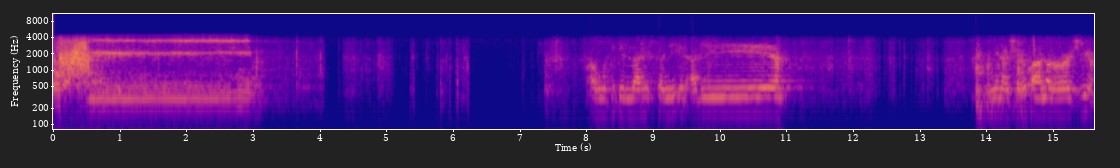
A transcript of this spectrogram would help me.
الرحيم. أعوذ بالله السميع العليم. من الشيطان الرجيم.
